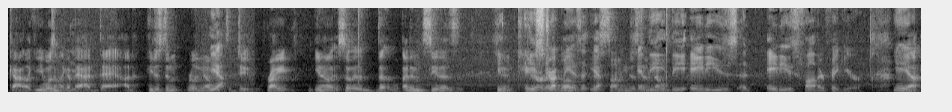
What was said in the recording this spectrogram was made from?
guy. Like he wasn't like a bad dad. He just didn't really know Yeah. what to do. Right? you know, so it, that, I didn't see it as he didn't care. He struck me as a his yeah, son. He just in didn't the know. the eighties uh, eighties father figure. Yeah, yeah,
